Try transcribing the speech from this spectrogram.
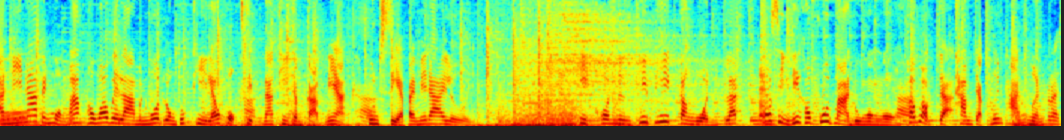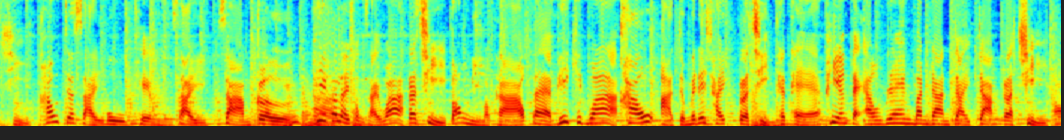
อันนี้น่าเป็นห่วงมากเพราะว่าเวลามันงวดลงทุกทีแล้ว 60 นาทีจำกัดเนี่ย ค่ะ คุณเสียไปไม่ได้เลย อีกคนหนึ่งที่พี่กังวลและเพราะสิ่งที่เขาพูดมาดูงงค่ะๆเขาบอกจะทำจากพื้นฐานเหมือนกระฉีกเขาจะใส่ปูเค็มใส่สามเกลอพี่ก็เลยสงสัยว่ากระฉีกต้องมีมะพร้าว แต่พี่คิดว่าเขาอาจจะไม่ได้ใช้กระฉีกแท้ๆ เพียงแต่เอาแรงบันดาลใจจากกระฉีกอ๋อ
